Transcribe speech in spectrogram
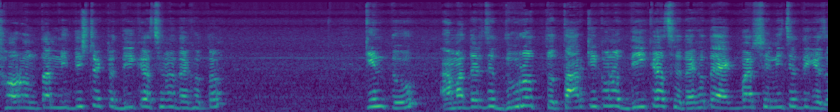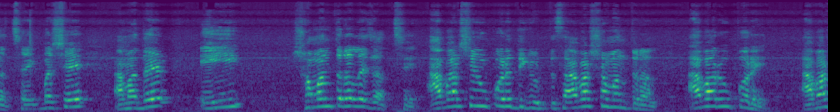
স্মরণ, তার নির্দিষ্ট একটা দিক আছে না, দেখো তো? কিন্তু আমাদের যে দূরত্ব, তার কি কোনো দিক আছে? দেখো তো, একবার সে নিচের দিকে যাচ্ছে, একবার সে আমাদের এই সমান্তরালে যাচ্ছে, আবার সে উপরের দিকে উঠতেছে, আবার সমান্তরাল। আবার উপরে, আবার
